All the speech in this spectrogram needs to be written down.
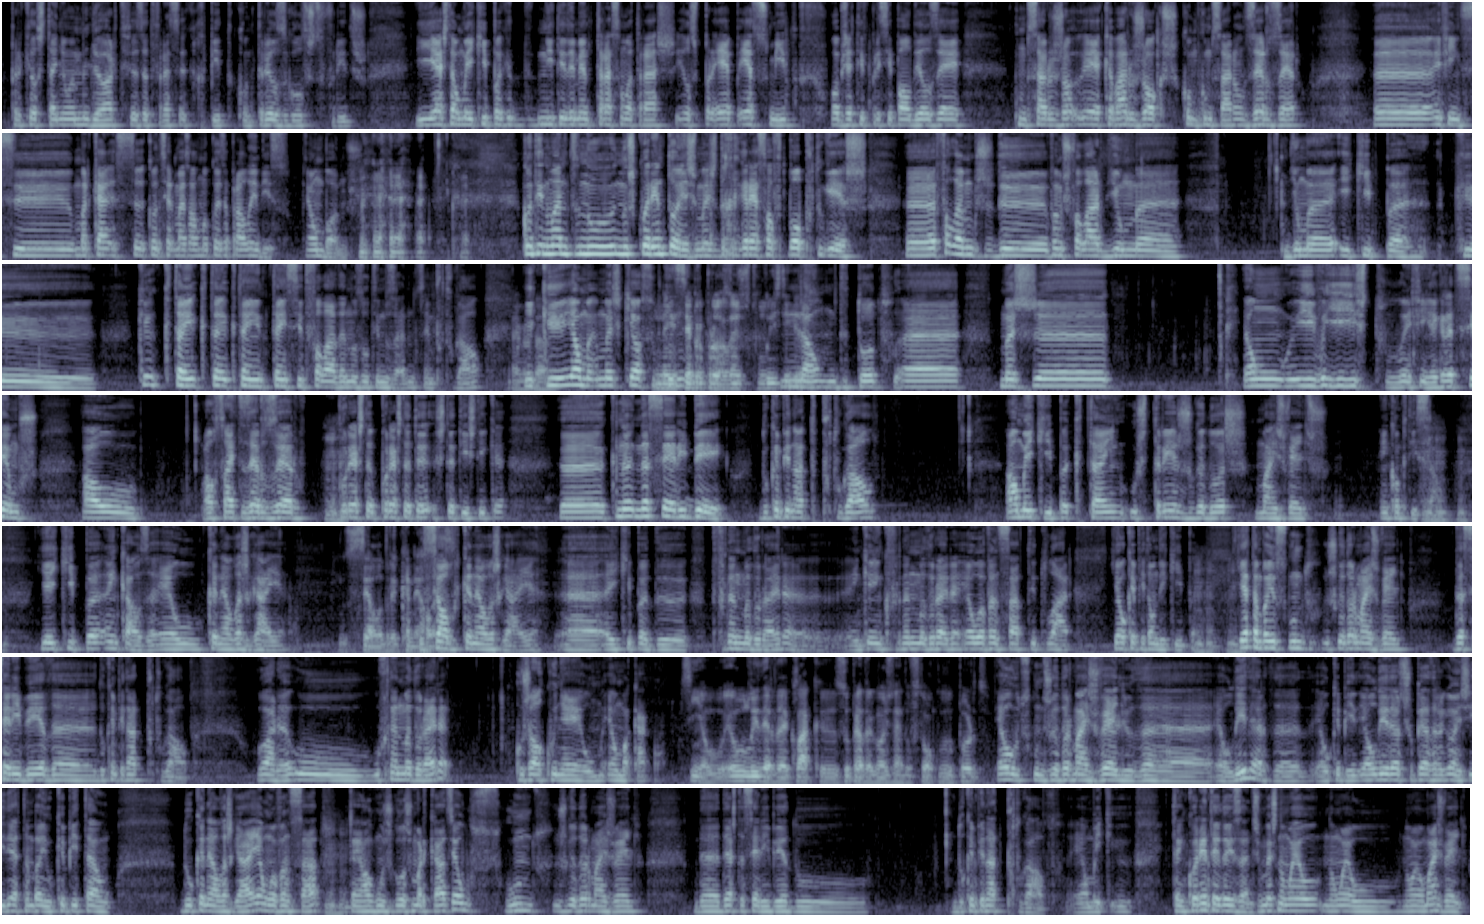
para que eles tenham a melhor defesa de França, que, repito, com 13 golos sofridos. E esta é uma equipa que nitidamente traçam atrás. Eles, é, é assumido. O objetivo principal deles é, começar os é acabar os jogos como começaram, 0-0. Ah, enfim, se, marcar, se acontecer mais alguma coisa para além disso, é um bónus. Continuando no- nos quarentões, mas de regresso ao futebol português, ah, falamos de, vamos falar de uma, de uma equipa que, que, que tem, que, tem, que tem, tem sido falada nos últimos anos em Portugal É e que é uma, mas que é o Nem sempre por razões futebolísticas. não, de todo. Ah, mas ah, é um. E, e isto, enfim, agradecemos ao, ao site 00 por esta, por esta estatística ah, que na, na Série B do Campeonato de Portugal há uma equipa que tem os três jogadores mais velhos em competição. E a equipa em causa é o Canelas Gaia, O célebre Canelas. o célebre Canelas Gaia, a, a equipa de, de Fernando Madureira, em que, em que Fernando Madureira é o avançado titular e é o capitão de equipa, e é também o segundo jogador mais velho da Série B da- do Campeonato de Portugal. Ora, o, o Fernando Madureira, cuja alcunha é o, é o macaco, Sim, é o, é o líder da claque Super Dragões né, do Futebol Clube do Porto. é o segundo jogador mais velho da é o líder é o capi- é o líder dos Super Dragões e é também o capitão do Canelas Gaia, é um avançado, tem alguns gols marcados, é o segundo jogador mais velho da- desta série B do do Campeonato de Portugal. É uma tem 42 anos, mas não é o não é o não é o mais velho.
